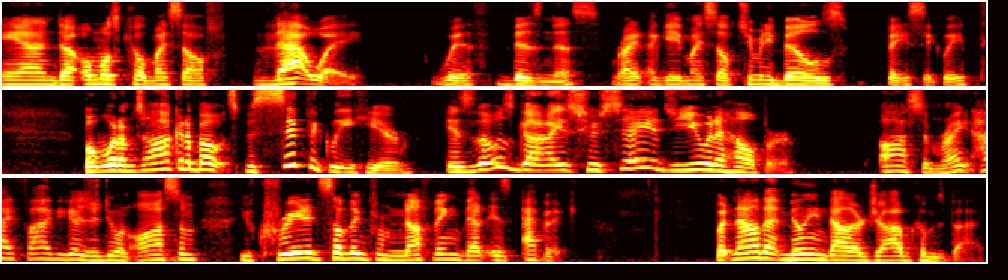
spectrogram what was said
and uh, almost killed myself that way with business, right? I gave myself too many bills, basically. But what I'm talking about specifically here is those guys who say it's you and a helper. Awesome, right? High five, you guys are doing awesome. You've created something from nothing that is epic. But now that million dollar job comes by.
